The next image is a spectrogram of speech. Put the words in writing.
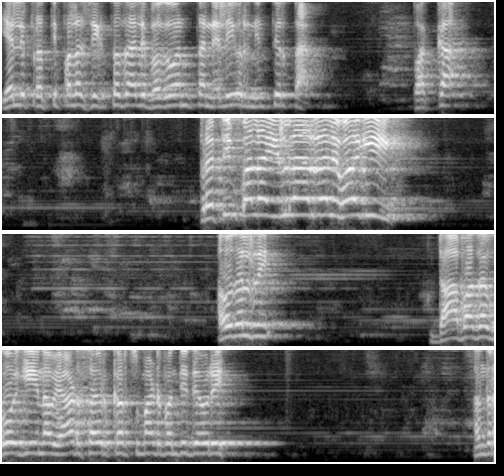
ಎಲ್ಲಿ ಪ್ರತಿಫಲ ಸಿಗ್ತದ ಅಲ್ಲಿ ಭಗವಂತ ನೆಲೆಯವರು ನಿಂತಿರ್ತಾರೆ ಪಕ್ಕ. ಪ್ರತಿಫಲ ಇಲ್ಲಾರ್ದಲ್ಲಿ ಹೋಗಿ. ಹೌದಲ್ರಿ? ಡಾಬಾದಾಗ ಹೋಗಿ ನಾವು ಎರಡು ಸಾವಿರ ಖರ್ಚು ಮಾಡಿ ಬಂದಿದ್ದೇವ್ರಿ. ಅಂದ್ರ?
